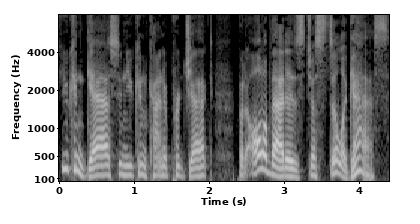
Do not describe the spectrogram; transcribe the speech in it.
You can guess and you can kind of project, but all of that is just still a guess.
